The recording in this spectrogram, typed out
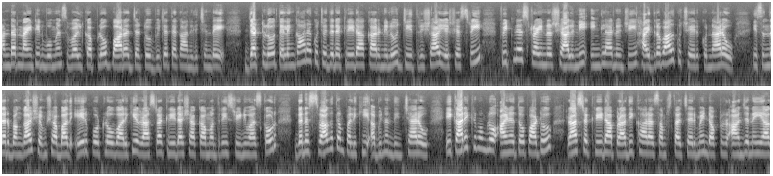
అండర్ నైన్టీన్ ఉమెన్స్ వరల్డ్ కప్లో భారత్ జట్టు విజేతగా నిలిచింది. జట్టులో తెలంగాణకు చెందిన క్రీడాకారిణులు G Trisha Yashasvi fitness trainer Shalini England నుంచి హైదరాబాద్కు చేరుకున్నారు. ఈ సందర్భంగా శంషాబాద్ ఎయిర్పోర్ట్లో వారికి రాష్ట్ర క్రీడా శాఖ మంత్రి శ్రీనివాస్ గౌడ్ ఘన స్వాగతం పలికి అభినందించారు. ఈ కార్యక్రమంలో ఆయనతో పాటు రాష్ట్ర క్రీడా ప్రాధికార సంస్థ చైర్మన్ డాక్టర్ ఆంజనేయ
